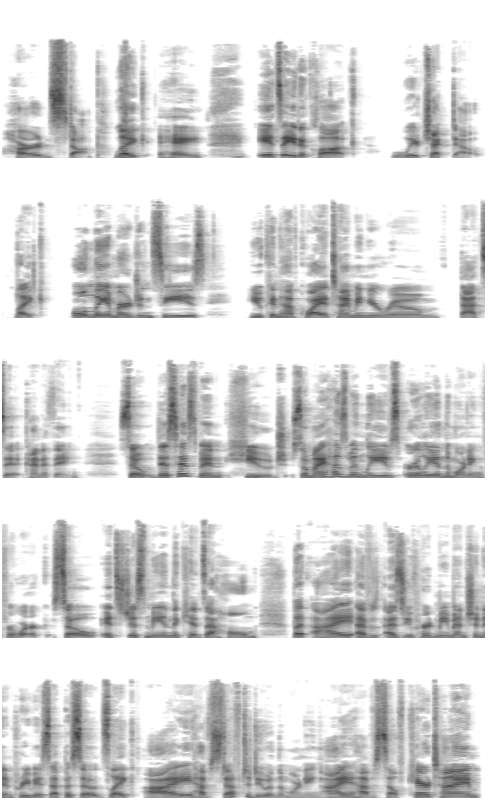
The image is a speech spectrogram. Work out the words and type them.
hard stop. Like, hey, it's eight o'clock. We're checked out. Like, only emergencies. You can have quiet time in your room. That's it, kind of thing. So this has been huge. So my husband leaves early in the morning for work. So it's just me and the kids at home. But I, as you've heard me mention in previous episodes, like I have stuff to do in the morning. I have self care time.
